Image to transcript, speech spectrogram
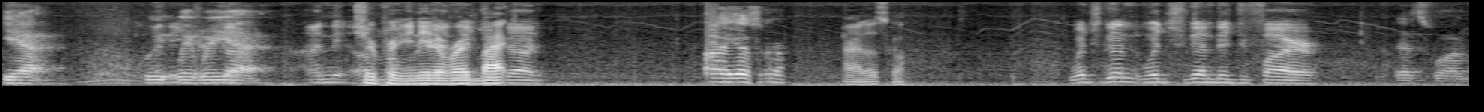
Yeah. I Wait, wait, your where you at? I need, I'm Trooper, you need here. a I ride your back? gun. Oh, yes, sir. all right, let's go. Which gun? Which gun did you fire? That's one.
